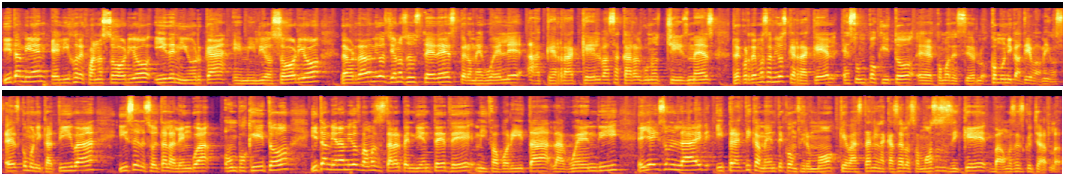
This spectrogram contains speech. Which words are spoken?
Y también el hijo de Juan Osorio y de Niurka, Emilio Osorio. La verdad, amigos, yo no sé ustedes, pero me huele a que Raquel va a sacar algunos chismes. Recordemos, amigos, que Raquel es un poquito, eh, ¿cómo decirlo? Comunicativa, amigos. Es comunicativa y se le suelta la lengua un poquito. Y también, amigos, vamos a estar al pendiente de mi favorita, la Wendy. Ella hizo un live y prácticamente confirmó que va a estar en la casa de los famosos, así que vamos a escucharla.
